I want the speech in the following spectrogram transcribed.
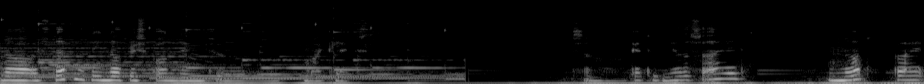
no, it's definitely not responding to my clicks. So, get to the other side. Not by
